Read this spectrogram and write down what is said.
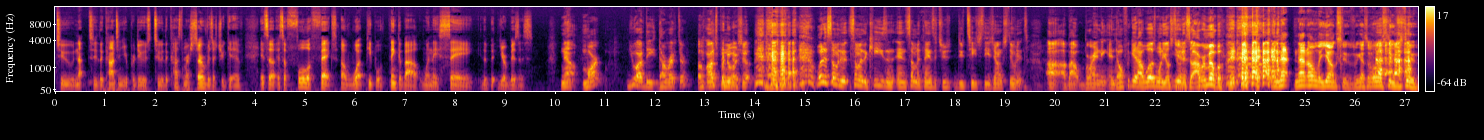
to not to the content you produce to the customer service that you give. It's a it's a full effect of what people think about when they say the, your business. Now, Mark, you are the director of entrepreneurship. what are some of the some of the keys and, and some of the things that you you teach these young students uh, about branding? And don't forget, I was one of your students, so I remember. and, and- and not not only young students, we got some old students too.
